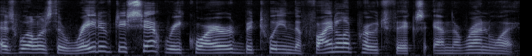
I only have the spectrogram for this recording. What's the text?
as well as the rate of descent required between the final approach fix and the runway.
